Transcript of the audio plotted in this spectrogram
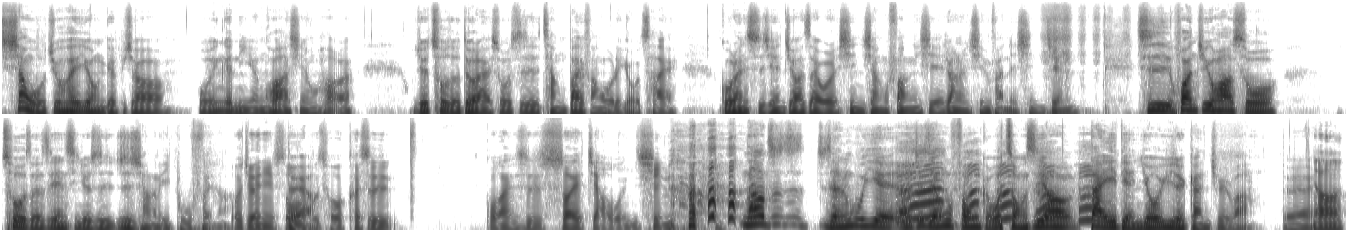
像我就会用一个比较，我用一个拟人化形容好了。我觉得挫折对我来说是常拜访我的邮差，过段时间就要在我的信箱放一些让人心烦的信件。其实换句话说，挫折这件事情就是日常的一部分啊。我觉得你说的不错，可是果然是帅假文青。然后这是人物业呃，就人物风格，我总是要带一点忧郁的感觉吧，对不对？然后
